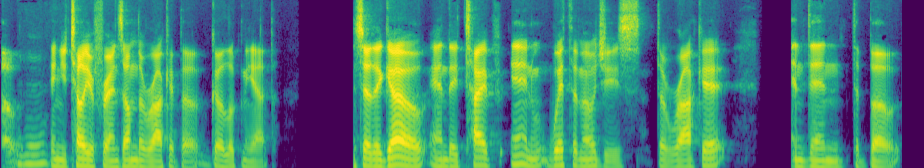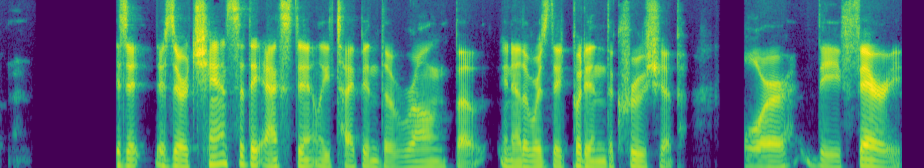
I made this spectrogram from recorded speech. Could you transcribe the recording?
boat. Mhm. And you tell your friends I'm the rocket boat. Go look me up. And so they go and they type in with emojis the rocket and then the boat. Is it is there a chance that they accidentally type in the wrong boat? In other words, they put in the cruise ship or the ferry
